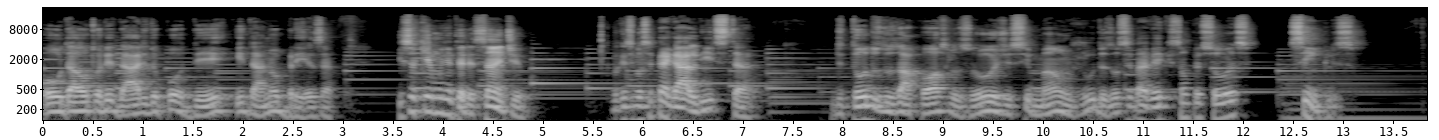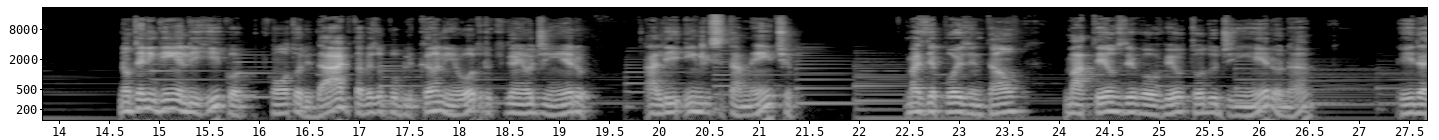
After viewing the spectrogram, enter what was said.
ou da autoridade, do poder e da nobreza. Isso aqui é muito interessante, porque se você pegar a lista de todos os apóstolos hoje, Simão, Judas, você vai ver que são pessoas simples. Não tem ninguém ali rico com autoridade, talvez um publicano e outro que ganhou dinheiro ali ilicitamente, mas depois então Mateus devolveu todo o dinheiro, né? E ainda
